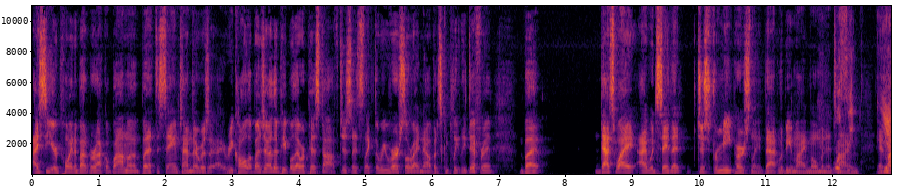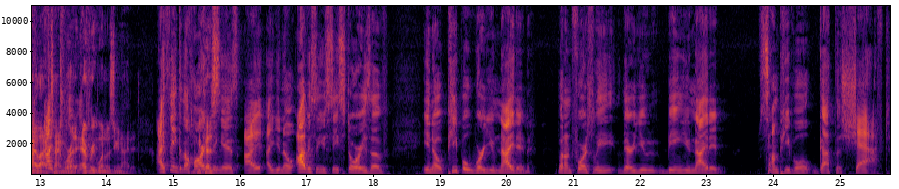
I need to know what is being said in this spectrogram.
I see your point about Barack Obama, but at the same time, there was I recall a bunch of other people that were pissed off. Just it's like the reversal right now, but it's completely different. But that's why I would say that just for me personally, that would be my moment in Well, time see, in yeah, my lifetime where everyone was united. I think the hard Because- thing is, I, I, you know, obviously you see stories of, you know, people were united, but unfortunately, they're you being united. Some people got the shaft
